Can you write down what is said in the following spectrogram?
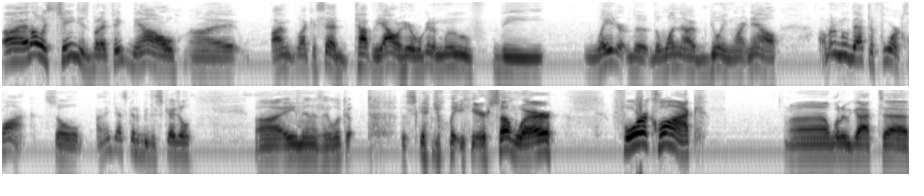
Uh, it always changes, but I think now uh, I'm like I said, top of the hour here. We're going to move the later the the one that I'm doing right now. I'm going to move that to four o'clock. So I think that's going to be the schedule. Uh, amen. As I look at the schedule here somewhere, four o'clock. Uh, what do we got? Uh,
